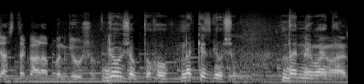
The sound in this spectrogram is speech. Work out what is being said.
जास्त काळ आपण घेऊ शकतो घेऊ शकतो हो नक्कीच घेऊ शकतो धन्यवाद धन्यवाद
